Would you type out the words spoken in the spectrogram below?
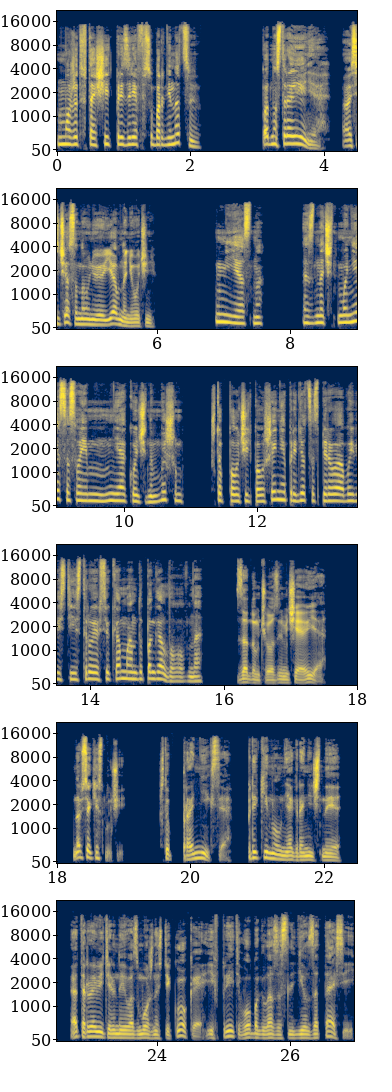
Может, втащить, презрев субординацию? Под настроение. А сейчас она у нее явно не очень. Ясно. Значит, мне со своим неоконченным высшим, чтобы получить повышение, придется сперва вывести из строя всю команду поголовно. Задумчиво замечаю я. На всякий случай. Чтоб проникся, прикинул неограниченные отравительные возможности Кока и впредь в оба глаза следил за Тасей,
